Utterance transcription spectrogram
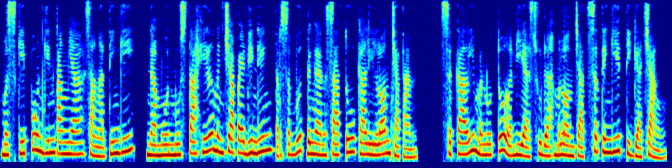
Meskipun gintangnya sangat tinggi, namun mustahil mencapai dinding tersebut dengan satu kali loncatan. Sekali menutul dia sudah meloncat setinggi tiga cang.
